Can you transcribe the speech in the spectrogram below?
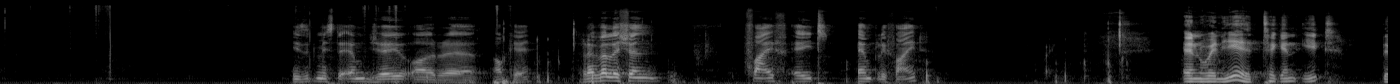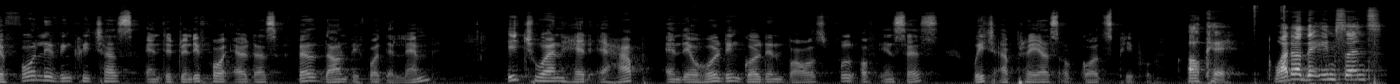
Is it Mr. MJ or, uh, okay. Revelation 5, 8 Amplified. And when he had taken it, the four living creatures and the 24 elders fell down before the Lamb. Each one had a harp, and they were holding golden bowls full of incense, which are prayers of God's people. Okay. What are the incense?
